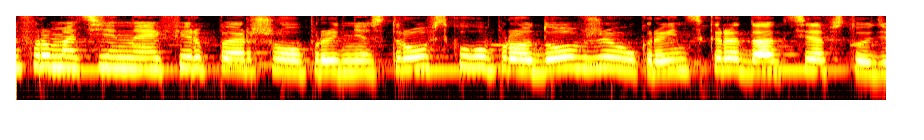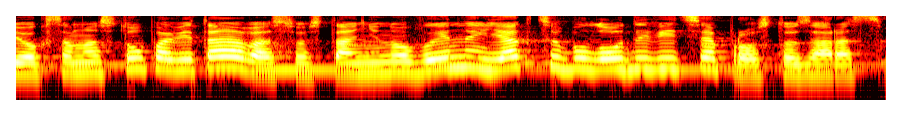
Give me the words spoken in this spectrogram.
Інформаційний ефір першого Придністровського продовжує українська редакція в студії Оксана Ступа. Вітаю вас. Останні новини. Як це було? Дивіться просто зараз.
